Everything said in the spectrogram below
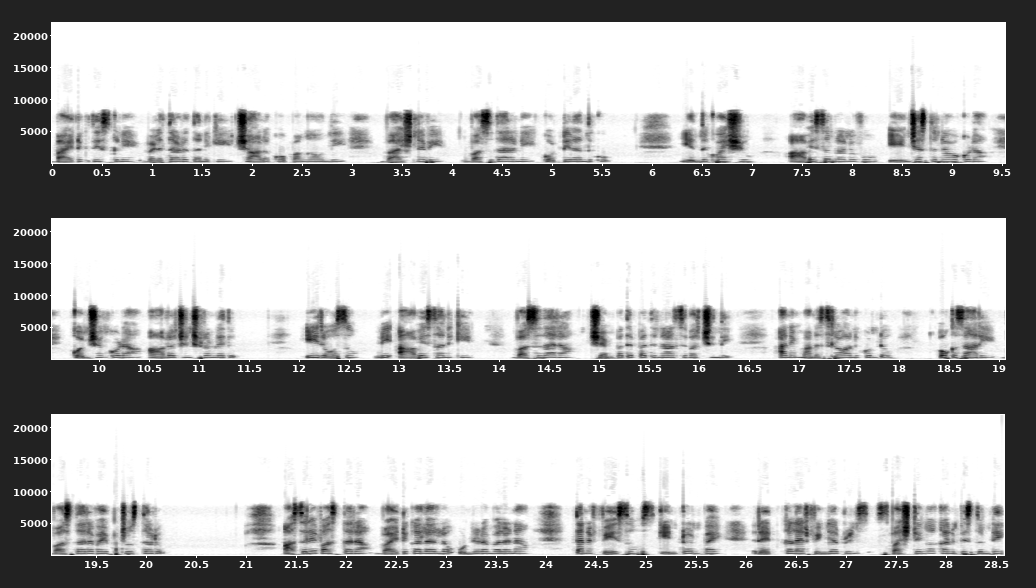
బయటకు తీసుకుని వెళతాడు తనకి చాలా కోపంగా ఉంది. వైష్ణవి వసుధారని కొట్టినందుకు. ఎందుకు వైషు ఆవేశంలో నువ్వు ఏం చేస్తున్నావో కూడా కొంచెం కూడా ఆలోచించడం లేదు. ఈరోజు నీ ఆవేశానికి వసుధార చెంపదెబ్బ తినాల్సి వచ్చింది అని మనసులో అనుకుంటూ ఒకసారి వస్తార వైపు చూస్తాడు. అసలే వస్తారా? వైట్ కలర్లో ఉండడం వలన తన ఫేసు స్కిన్ టోన్పై రెడ్ కలర్ ఫింగర్ ప్రింట్స్ స్పష్టంగా కనిపిస్తుంటే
